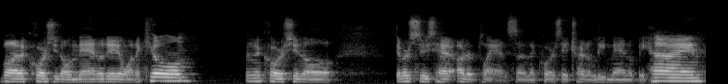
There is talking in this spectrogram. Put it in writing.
But of course, you know, Mando didn't want to kill him, and of course, you know, the mercenaries had other plans, and of course, they tried to leave Mando behind.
